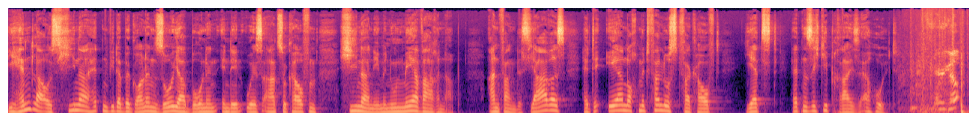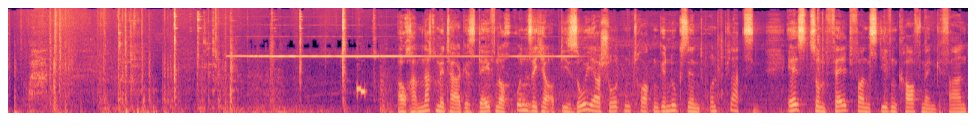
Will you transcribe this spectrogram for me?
die Händler aus China hätten wieder begonnen, Sojabohnen in den USA zu kaufen. China nehme nun mehr Waren ab. Anfang des Jahres hätte er noch mit Verlust verkauft. Jetzt hätten sich die Preise erholt. Auch am Nachmittag ist Dave noch unsicher, ob die Sojaschoten trocken genug sind und platzen. Er ist zum Feld von Stephen Kaufman gefahren.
